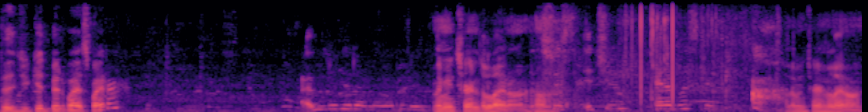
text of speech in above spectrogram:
Did you get bit by a spider? I really don't know what it is. Let me turn the light on. It's Hold on. just itchy and a blister. Ah, Let me turn the light on.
